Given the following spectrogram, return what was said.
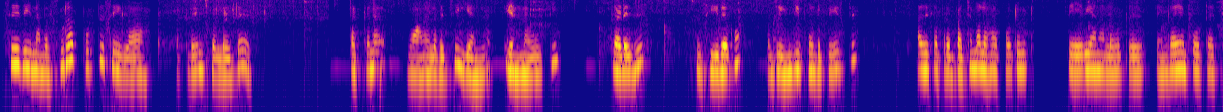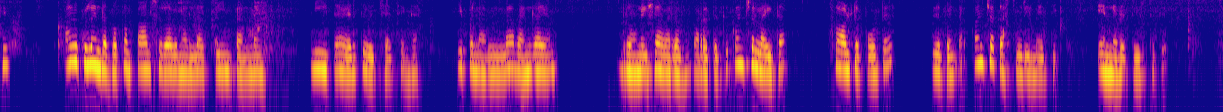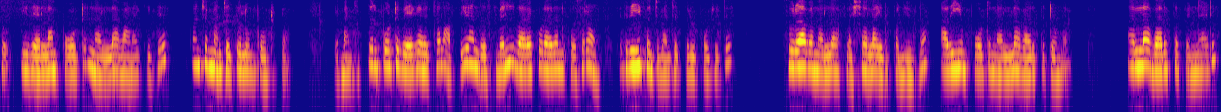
சரி நம்ம சுறா புட்டு செய்யலாம் அப்படின்னு சொல்லிட்டு டக்குன்னு வானலை வச்சு எண்ணெய் எண்ணெய் ஊற்றி கடுகு சீரகம் கொஞ்சம் இஞ்சி பூண்டு பேஸ்ட்டு அதுக்கப்புறம் பச்சை மிளகாய் போட்டுக்கிட்டு தேவையான அளவுக்கு வெங்காயம் போட்டாச்சு. அதுக்குள்ளே இந்த பக்கம் பால் சுறாவை நல்லா க்ளீன் பண்ணி நீட்டாக எடுத்து வச்சாச்சுங்க. இப்போ நல்லா வெங்காயம் ப்ரௌனிஷாக வர வர்றதுக்கு கொஞ்சம் லைட்டாக சால்ட்டு போட்டு இது பண்ணிட்டேன் கொஞ்சம் கஸ்தூரி மேத்தி என்னோடய டேஸ்ட்டுக்கு ஸோ இதெல்லாம் போட்டு நல்லா வணக்கிட்டு கொஞ்சம் மஞ்சத்தூளும் போட்டுட்டோம். மஞ்சத்தூள் போட்டு வேக வச்சாலும் அப்பயும் அந்த ஸ்மெல் வரக்கூடாதுன்னுக்கோசரம் இதுலேயும் கொஞ்சம் மஞ்சத்தூள் போட்டுட்டு சுறாவை நல்லா ஃப்ளஷெல்லாம் இது பண்ணியிருந்தோம். அதையும் போட்டு நல்லா வறுத்துட்டோங்க. நல்லா வறுத்த பின்னாடி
